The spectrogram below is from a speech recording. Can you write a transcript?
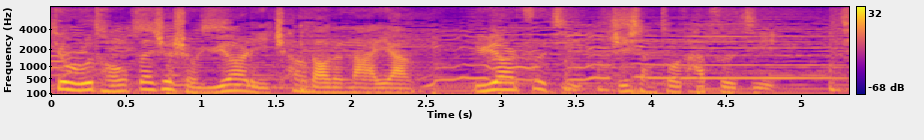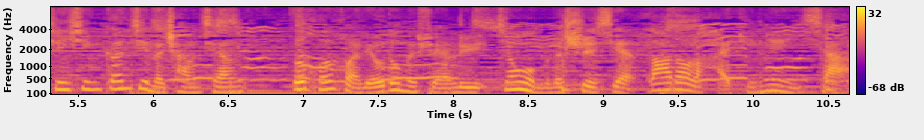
就如同在这首《鱼儿》里唱到的那样，鱼儿自己只想做他自己。清新干净的唱腔和缓缓流动的旋律，将我们的视线拉到了海平面以下，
